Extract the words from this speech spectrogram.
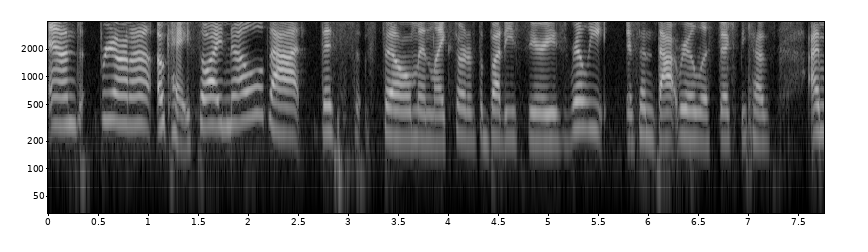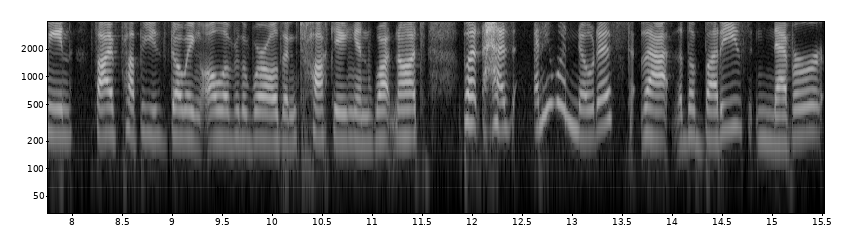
And Brianna, okay, so I know that this film and like sort of the Buddy series really isn't that realistic because I mean, five puppies going all over the world and talking and whatnot. But has anyone noticed that the buddies never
